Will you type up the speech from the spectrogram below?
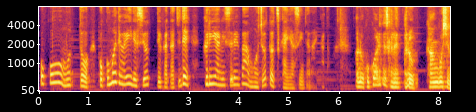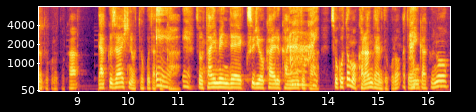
ここをもっとここまではいいですよっていう形でクリアにすればもうちょっと使いやすいんじゃないかと。あのここあれですかね。あの看護師のところとか薬剤師のとこだとか、ええ、その対面で薬を買える買えないとか、はい、そことも絡んだようなところあと遠隔の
